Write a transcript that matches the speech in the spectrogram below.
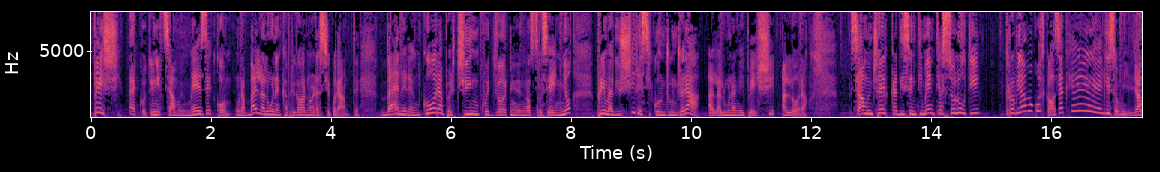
Pesci, Eccoti. Iniziamo il mese con una bella luna in Capricorno rassicurante. Venere ancora per cinque giorni nel nostro segno. Prima di uscire si congiungerà alla luna nei pesci. Allora, siamo in cerca di sentimenti assoluti? Troviamo qualcosa che gli somiglia.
